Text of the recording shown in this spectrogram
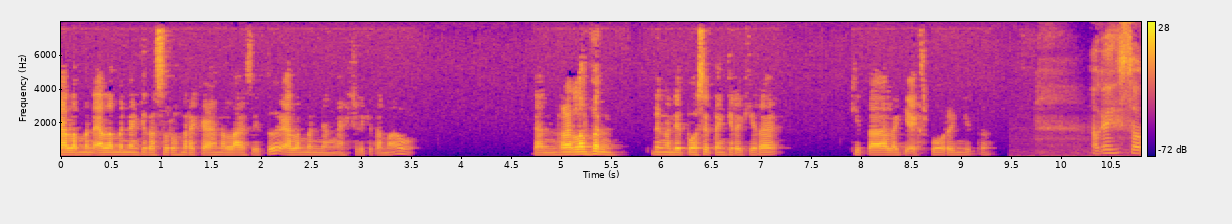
elemen-elemen yang kita suruh mereka analyze itu elemen yang actually kita mau dan relevant dengan deposit yang kira-kira kita lagi exploring gitu. Oke, okay, so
